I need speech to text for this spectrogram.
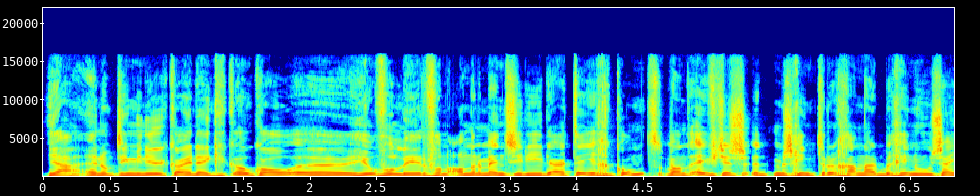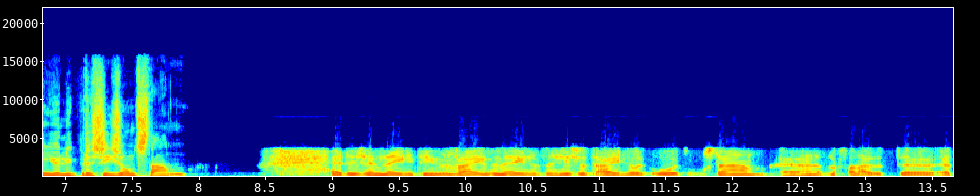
Ja, en op die manier kan je denk ik ook al eh, heel veel leren van andere mensen die je daar tegenkomt. Want eventjes eh, misschien teruggaan naar het begin. Hoe zijn jullie precies ontstaan? Het is in 1995 is het eigenlijk ooit ontstaan eh, vanuit het, eh, het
